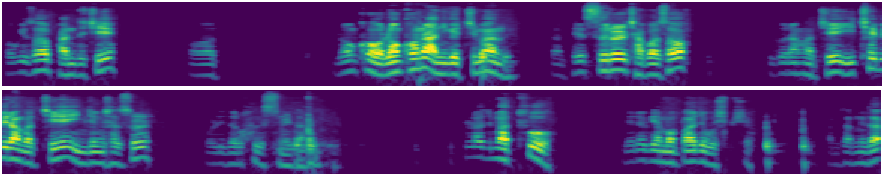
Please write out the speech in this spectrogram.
거기서 반드시 어, 런커, 런커는 아니겠지만 베스를 잡아서 이거랑 같이 이 챕이랑 같이 인증샷을 올리도록 하겠습니다. 플라즈마 2 매력에 한번 빠져보십시오. 감사합니다.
